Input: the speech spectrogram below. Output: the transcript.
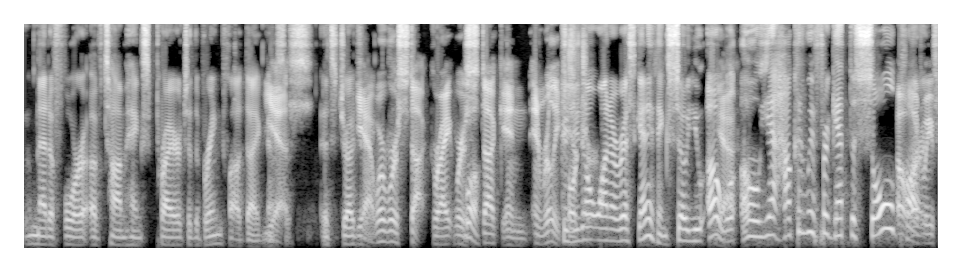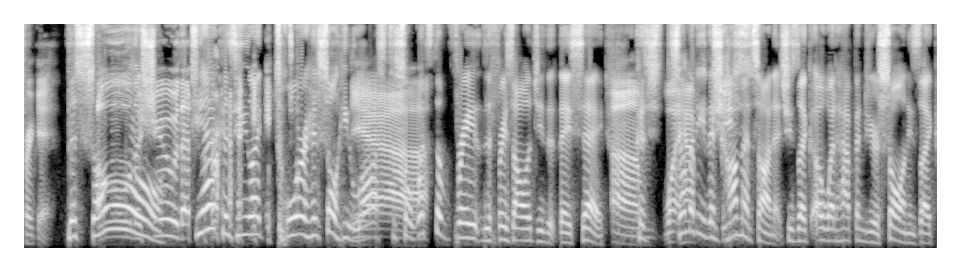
metaphor of tom hanks prior to the brain cloud diagnosis Yes. it's drudgery Yeah, we're we're stuck, right? We're Well, stuck in in really because you don't want to risk anything so you oh Yeah. well oh yeah how could we forget the soul oh, what part did we forget? the soul Oh, the shoe. That's yeah, because he like tore his soul. He lost his soul. What's the phrase? The phraseology that they say? Um, because what somebody hap- even comments on it. She's like, "Oh, what happened to your soul?" And he's like,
